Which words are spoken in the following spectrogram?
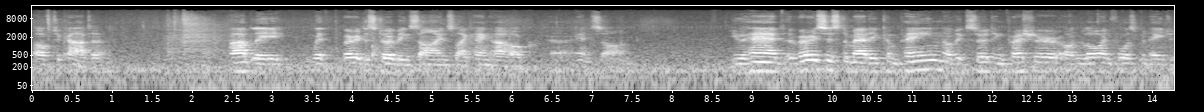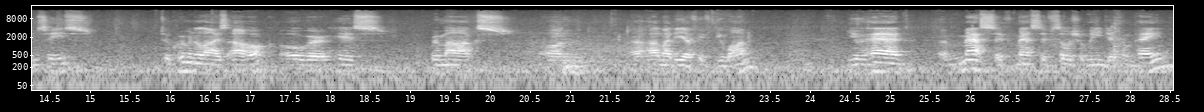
of Jakarta, partly with very disturbing signs like Hang Ahok and so on. You had a very systematic campaign of exerting pressure on law enforcement agencies to criminalize Ahok over his remarks on uh, Al-Maidah 51. You had a massive, massive social media campaign.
